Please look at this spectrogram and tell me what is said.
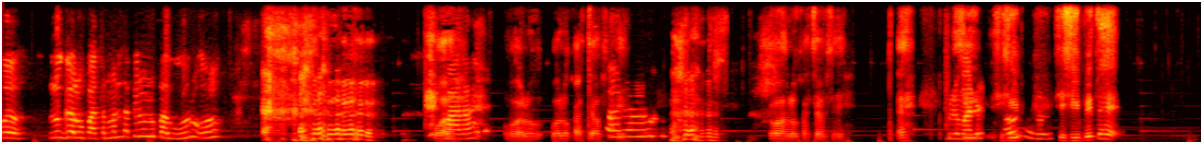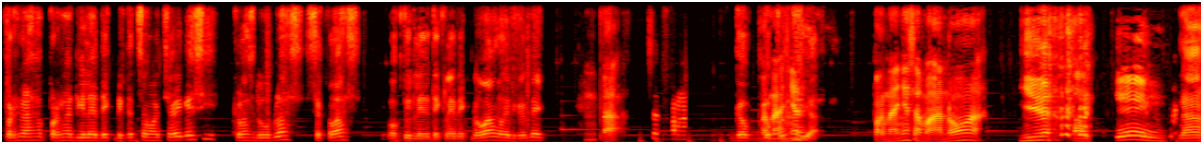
Ul, lu gak lupa temen tapi lu lupa guru, Ul. Wah, Parah. wah lu, wah lu kacau sih. Parah lu. Wah lu kacau sih. Belum Si- ada si-. Si Sipit teh pernah pernah diledek deket sama cewek gak sih? Kelas 12, sekelas. Waktu ledek-ledek doang, ledek-ledek. Enggak. Gak, gak Pernahnya? pernah ya? Pernahnya sama Anoa. Iya. Cing, Nah,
